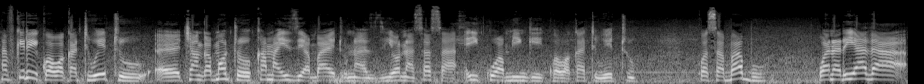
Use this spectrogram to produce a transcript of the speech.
Nafikiri kwa wakati wetu eh, changamoto kama hizi ambaye tunaziona sasa haikuwa mingi kwa wakati wetu, kwa sababu wanariadha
